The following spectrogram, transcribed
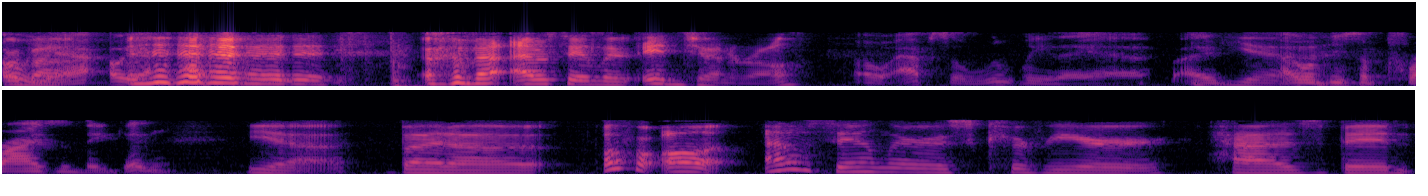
Or Oh, about, yeah. Oh, yeah. About Adam Sandler in general. Oh, absolutely, they have. I Yeah. I would be surprised if they didn't. Yeah. But uh overall, Adam Sandler's career has been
